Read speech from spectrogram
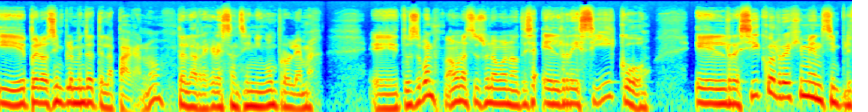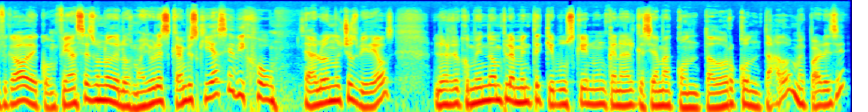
y, pero simplemente te la pagan, ¿no? Te la regresan sin ningún problema. Eh, entonces, bueno, aún así es una buena noticia. El reciclo. El reciclo, el régimen simplificado de confianza, es uno de los mayores cambios que ya se dijo, se habló en muchos videos. Les recomiendo ampliamente que busquen un canal que se llama Contador Contado, me parece.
